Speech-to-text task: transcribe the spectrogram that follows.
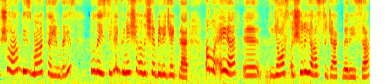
şu an biz Mart ayındayız. Dolayısıyla güneşe alışabilecekler. Ama eğer e, yaz aşırı yaz sıcaklarıysa,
